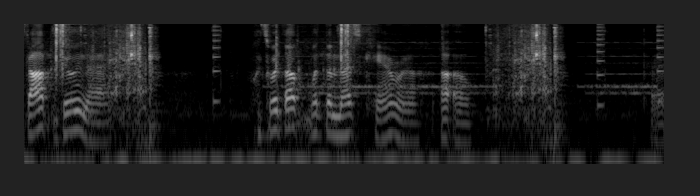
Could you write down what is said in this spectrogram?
Stop doing that. What's with up with the mess camera? Uh-oh. Okay.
